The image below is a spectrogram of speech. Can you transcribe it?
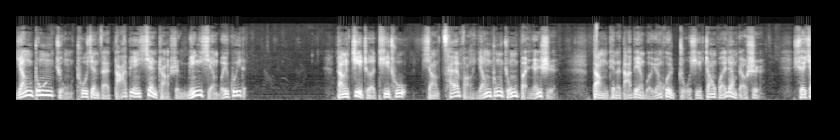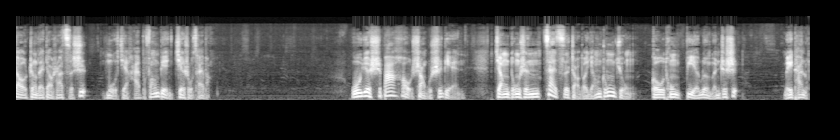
杨忠炯出现在答辩现场是明显违规的。当记者提出想采访杨忠炯本人时，当天的答辩委员会主席张怀亮表示，学校正在调查此事，目前还不方便接受采访。五月十八号上午十点，江东升再次找到杨忠炯沟通毕业论文之事，没谈拢。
